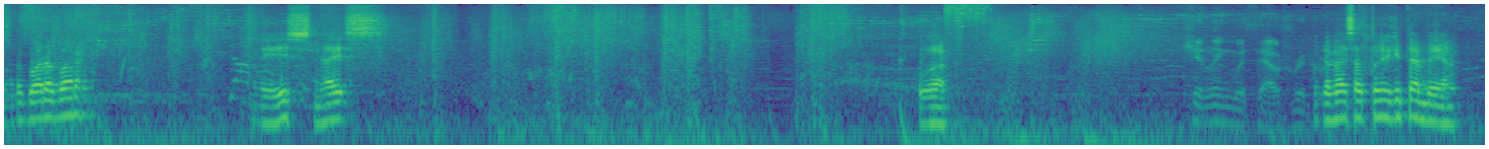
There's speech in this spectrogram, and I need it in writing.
Bora, bora, bora. É isso, nice. Boa. Vou levar essa torre aqui também, ó.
